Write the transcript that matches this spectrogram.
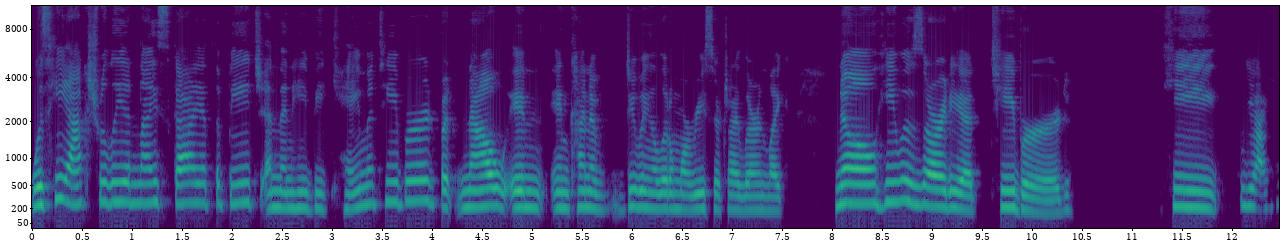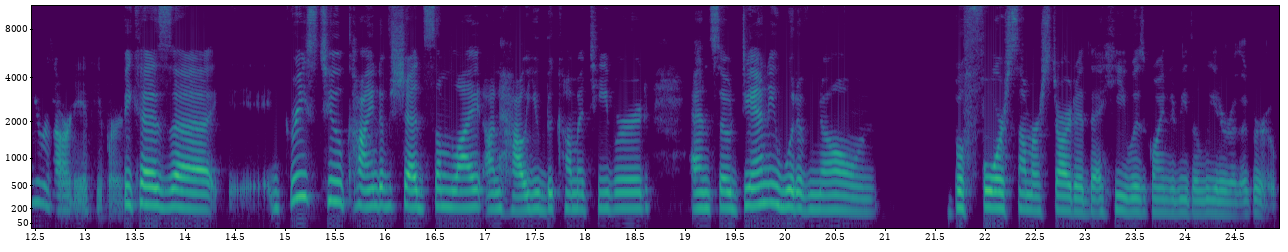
was he actually a nice guy at the beach and then he became a T-bird? But now in in kind of doing a little more research I learned like No, he was already a T Bird. He Yeah, he was already a T Bird. because uh, Grease 2 kind of sheds some light on how you become a T Bird. And so Danny would have known before summer started that he was going to be the leader of the group.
